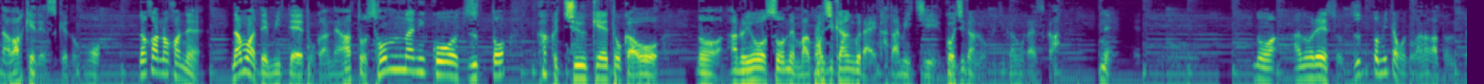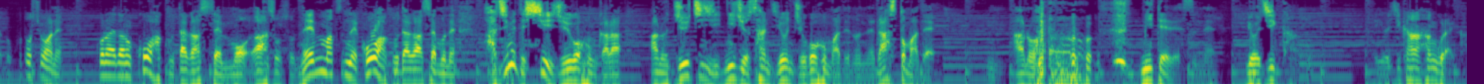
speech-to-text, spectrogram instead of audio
なわけですけども、なかなかね、生で見てとかね、あとそんなにこうずっと各中継とかを、の、あの様子をね、まあ5時間ぐらい片道、5時間、6時間ぐらいですか。ね、えっと、の、あのレースをずっと見たことがなかったんですけど、今年はね、この間の紅白歌合戦も、あ、そうそう、年末ね、紅白歌合戦もね、初めて7時15分から、あの、11時23時45分までのね、ラストまで、うん、あの、見てですね、4時間、4時間半ぐらいか。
